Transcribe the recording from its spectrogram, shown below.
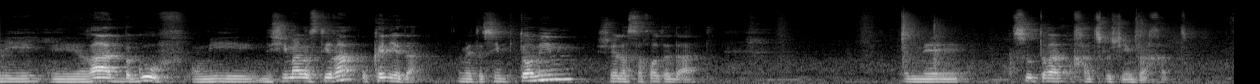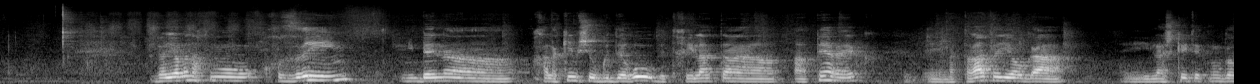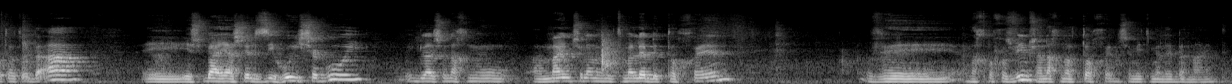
מרעד בגוף או מנשימה לא סתירה, הוא כן ידע. זאת אומרת, הסימפטומים של הסחות הדעת. הם אה, סוטרה 131. והיום אנחנו חוזרים מבין החלקים שהוגדרו בתחילת הפרק, מטרת היוגה, היא להשקיט את תנודות התודעה, אה, יש בעיה של זיהוי שגוי, בגלל שאנחנו, ה mind שלנו מתמלא בתוכן, ואנחנו חושבים שאנחנו התוכן שמתמלא ב mind,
